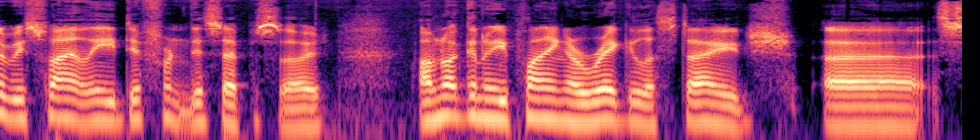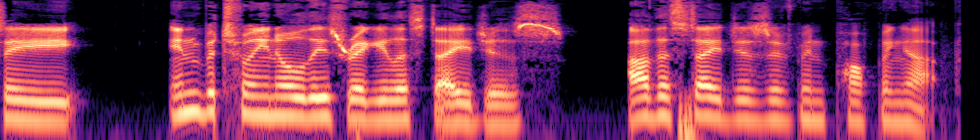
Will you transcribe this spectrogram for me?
to be slightly different this episode. I'm not to be playing a regular stage. Uh, see, in between all these regular stages, other stages have been popping up.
